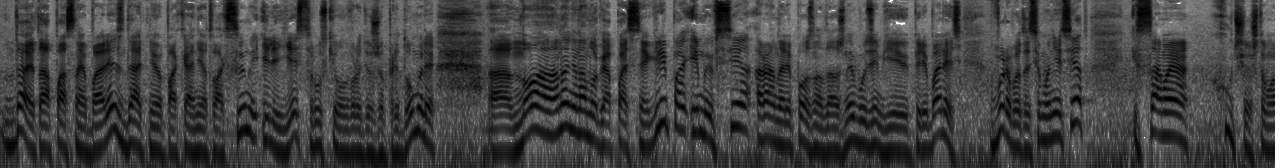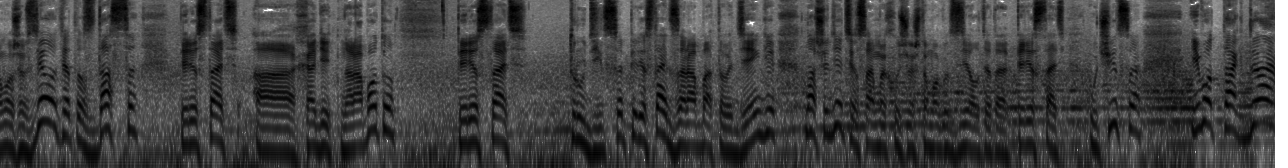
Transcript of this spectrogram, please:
Да, это опасная болезнь, да, от нее пока нет вакцины, или есть, русские он вроде уже придумали, а, но она не намного опаснее гриппа, и мы все рано или поздно должны будем ею переболеть, выработать иммунитет, и самое худшее, что мы можем сделать, это сдастся, перестать э, ходить на работу, перестать трудиться, перестать зарабатывать деньги. Наши дети, самое худшее, что могут сделать, это перестать учиться. И вот тогда,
